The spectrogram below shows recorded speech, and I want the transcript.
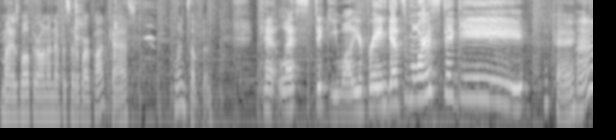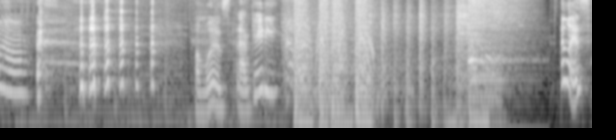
Might as well throw on an episode of our podcast. Learn something. Get less sticky while your brain gets more sticky. Okay. Oh. I'm Liz. And I'm Katie. Hi, Liz.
